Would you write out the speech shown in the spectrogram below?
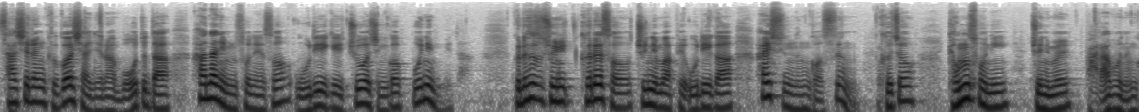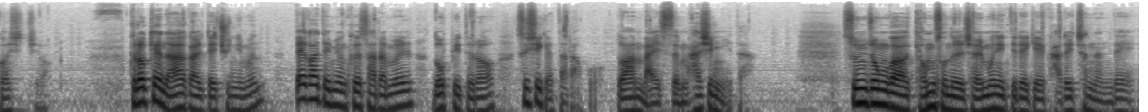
사실은 그것이 아니라 모두 다 하나님 손에서 우리에게 주어진 것 뿐입니다. 그래서 주, 그래서 주님 앞에 우리가 할 수 있는 것은 그저 겸손히 주님을 바라보는 것이죠. 그렇게 나아갈 때 주님은 때가 되면 그 사람을 높이 들어 쓰시겠다라고 또한 말씀하십니다. 순종과 겸손을 젊은이들에게 가르쳤는데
